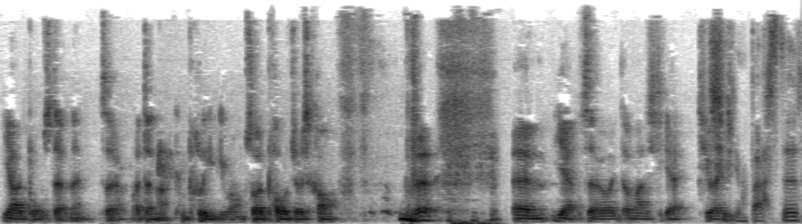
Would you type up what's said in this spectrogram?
yeah, I paused it then. So I'd done that completely wrong. So I apologise, Carl. but, um, yeah, so I, I managed to get two extra. Cheating bastard.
